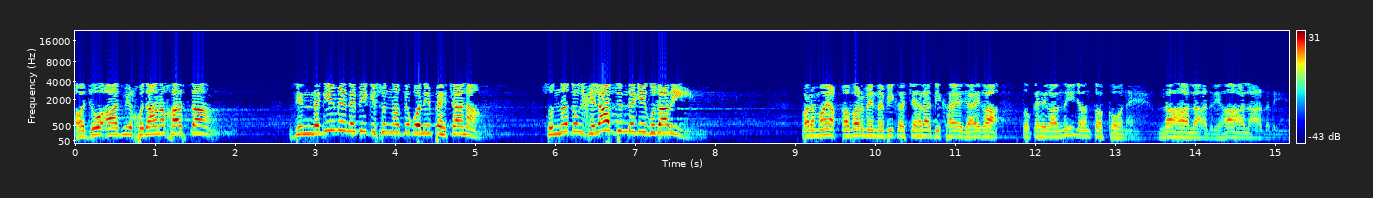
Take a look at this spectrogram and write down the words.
اور جو آدمی خدا نہ خواستہ زندگی میں نبی کی سنتوں کو نہیں پہچانا، سنتوں کے خلاف زندگی گزاری۔ فرمایا، قبر میں نبی کا چہرہ دکھایا جائے گا تو کہے گا، نہیں جانتا کون ہے۔ لا لادری ہاں لادری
